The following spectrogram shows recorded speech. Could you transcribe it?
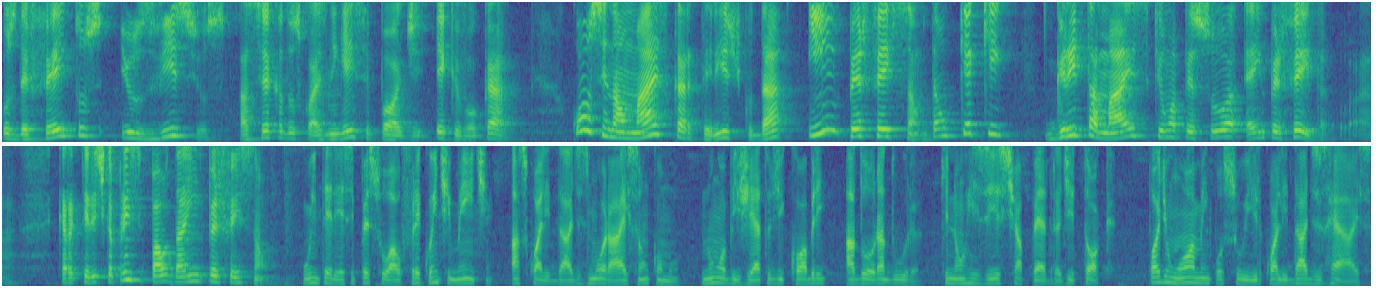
os defeitos e os vícios acerca dos quais ninguém se pode equivocar, qual o sinal mais característico da imperfeição? Então, o que que grita mais que uma pessoa é imperfeita. A característica principal da imperfeição. O interesse pessoal frequentemente, as qualidades morais são como, num objeto de cobre, a douradura, que não resiste à pedra de toque. Pode um homem possuir qualidades reais,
